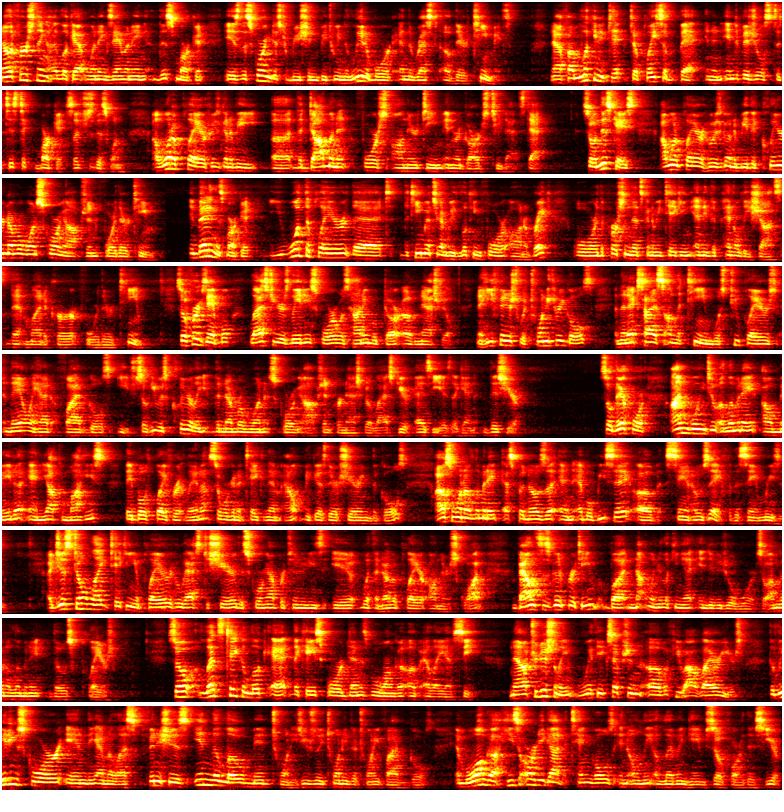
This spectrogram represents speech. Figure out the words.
Now, the first thing I look at when examining this market is the scoring distribution between the leaderboard and the rest of their teammates. Now, if I'm looking to, t- to place a bet in an individual statistic market, such as this one, I want a player who's going to be uh, the dominant force on their team in regards to that stat. So in this case, I want a player who is going to be the clear number one scoring option for their team. In betting this market, you want the player that the teammates are going to be looking for on a break, or the person that's going to be taking any of the penalty shots that might occur for their team. So, for example, last year's leading scorer was Hany Mukhtar of Nashville. Now, he finished with 23 goals, and the next highest on the team was two players, and they only had five goals each. So he was clearly the number one scoring option for Nashville last year, as he is again this year. So therefore, I'm going to eliminate Almeida and Giakoumakis. They both play for Atlanta, so we're going to take them out because they're sharing the goals. I also want to eliminate Espinoza and Ebobisse of San Jose for the same reason. I just don't like taking a player who has to share the scoring opportunities eh, with another player on their squad. Balance is good for a team, but not when you're looking at individual awards. So I'm going to eliminate those players. So let's take a look at the case for Denis Bouanga of LAFC. Now, traditionally, with the exception of a few outlier years, the leading scorer in the MLS finishes in the low mid 20s, usually 20 to 25 goals. And Bouanga, he's already got 10 goals in only 11 games so far this year.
